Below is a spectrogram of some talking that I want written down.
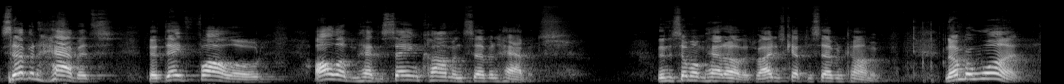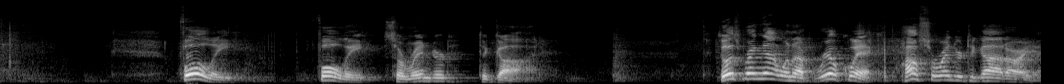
Seven habits that they followed. All of them had the same common seven habits. Then some of them had others, but I just kept the seven common. Number one, fully, fully surrendered to God. So let's bring that one up real quick. How surrendered to God are you?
